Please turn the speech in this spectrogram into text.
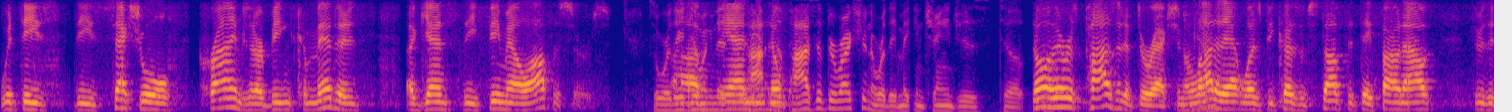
with these these sexual crimes that are being committed against the female officers. So were they doing this um, and, in a positive direction, or were they making changes to? No, there was positive direction. Okay. A lot of that was because of stuff that they found out through the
